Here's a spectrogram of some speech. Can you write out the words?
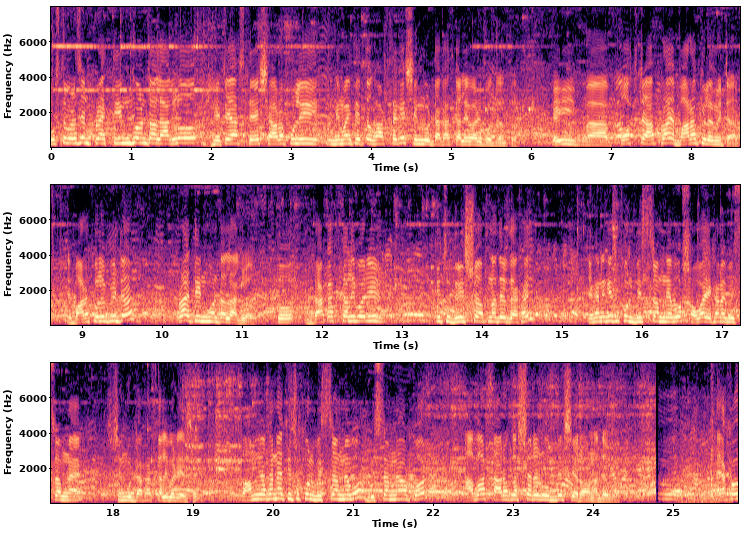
বুঝতে পেরেছেন, প্রায় তিন ঘণ্টা লাগল হেঁটে আসতে শেওড়াফুলি নিমাইতীর্থ ঘাট থেকে সিঙ্গুর ডাকাত কালীবাড়ি পর্যন্ত। এই পথটা প্রায় বারো কিলোমিটার। এই বারো কিলোমিটার প্রায় তিন ঘণ্টা লাগল। তো ডাকাত কালীবাড়ির কিছু দৃশ্য আপনাদের দেখাই। এখানে কিছুক্ষণ বিশ্রাম নেব, সবাই এখানে বিশ্রাম নেয়। সিঙ্গুর ডাকাত কালীবাড়ি আছে। তো আমি ওখানে কিছুক্ষণ বিশ্রাম নেব। বিশ্রাম নেওয়ার পর আবার তারকেশ্বরের উদ্দেশ্যে রওনা দেব। এখন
